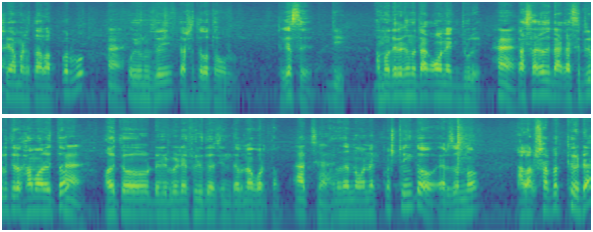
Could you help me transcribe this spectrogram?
সে আমার সাথে আলাপ করব হ্যাঁ। ওই অনুযায়ী তার সাথে কথা বলব। ঠিক আছে? জি। আমাদের এখানে টাকা অনেক দূরে। হ্যাঁ। কাছাকাছি ঢাকা সিটির ভিতরে খামার হইতো হ্যাঁ। হয়তো ডেলিভারিটা ফ্রি দেওয়ার চিন্তা ভাবনা করতাম। আচ্ছা। আমাদের অনেক কস্টিং তো এর জন্য আলাপ সাপেক্ষে ওইটা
